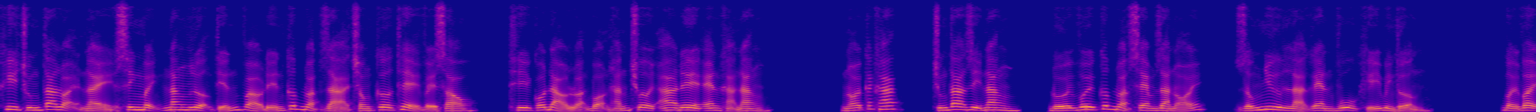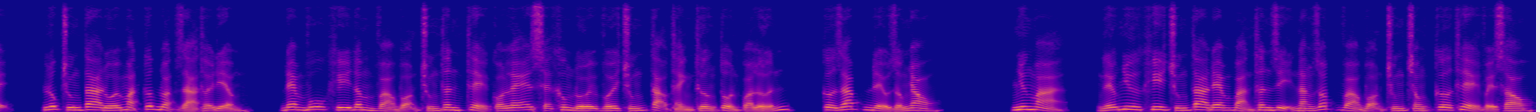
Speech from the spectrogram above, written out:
khi chúng ta loại này sinh mệnh năng lượng tiến vào đến cướp đoạt giả trong cơ thể về sau, thì có đảo loạn bọn hắn trôi adn khả năng. Nói cách khác, chúng ta dị năng, đối với cướp đoạt xem ra nói, giống như là gen vũ khí bình thường. Bởi vậy, lúc chúng ta đối mặt cướp đoạt giả thời điểm, đem vũ khí đâm vào bọn chúng thân thể có lẽ sẽ không đối với chúng tạo thành thương tổn quá lớn, cơ giáp đều giống nhau. Nhưng mà, nếu như khi chúng ta đem bản thân dị năng rót vào bọn chúng trong cơ thể về sau,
